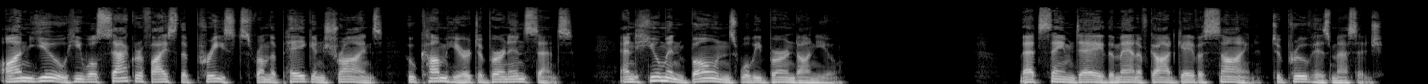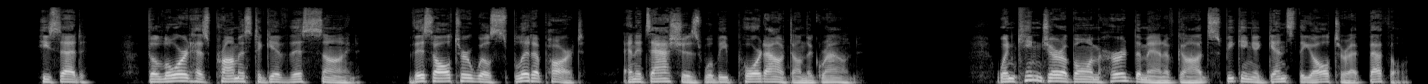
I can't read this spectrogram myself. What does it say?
On you he will sacrifice the priests from the pagan shrines who come here to burn incense, and human bones will be burned on you. That same day, the man of God gave a sign to prove his message. He said, The Lord has promised to give this sign. This altar will split apart, and its ashes will be poured out on the ground. When King Jeroboam heard the man of God speaking against the altar at Bethel,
